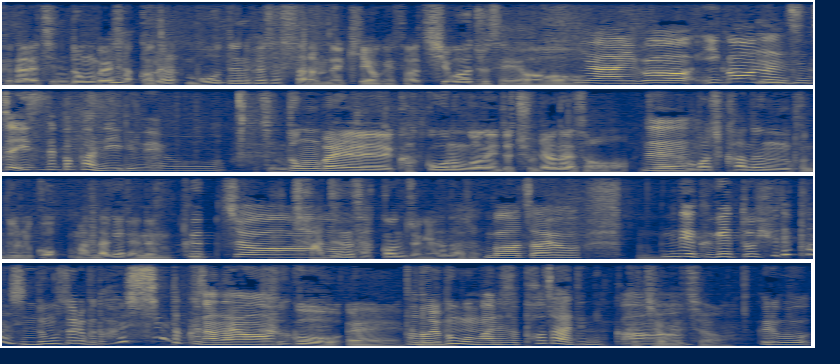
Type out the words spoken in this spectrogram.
그날의 진동벨 사건을 모든 회사 사람들 기억에서 지워주세요. 야, 이거, 이거는 진짜 있을 법한 일이네요. 진동벨 갖고 오는 거는 이제 주변에서 이제 네. 한 번씩 하는 분들을 꼭 만나게 되는 그 그쵸. 잦은 사건 중에 하나죠. 맞아요. 근데 그게 또 휴대폰 진동 소리보다 훨씬 더 크잖아요. 크고, 예. 더 그- 넓은 공간에서 퍼져야 되니까. 그쵸, 그쵸. 그리고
